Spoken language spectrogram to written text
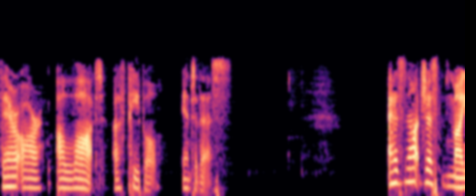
there are a lot of people into this. And it's not just my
